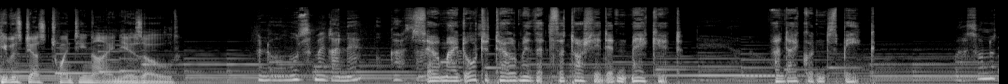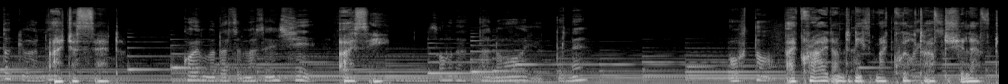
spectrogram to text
He was just 29 years old. So my daughter told me that Satoshi didn't make it, and I couldn't speak. I just said, I see. I cried underneath my quilt after she left,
